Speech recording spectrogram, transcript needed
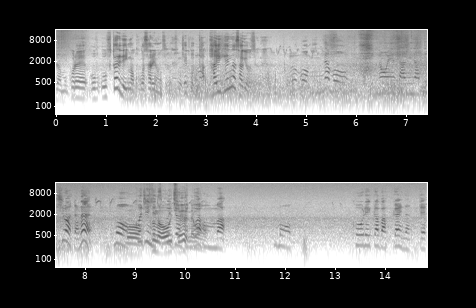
じゃあもうこれおお二人で今ここされるんですよね。結構た大変な作業ですよね。もうみんなもう農園さんになってしまったねもう個人で作っちゃうとこはほんまもう高齢化ばっかりになって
